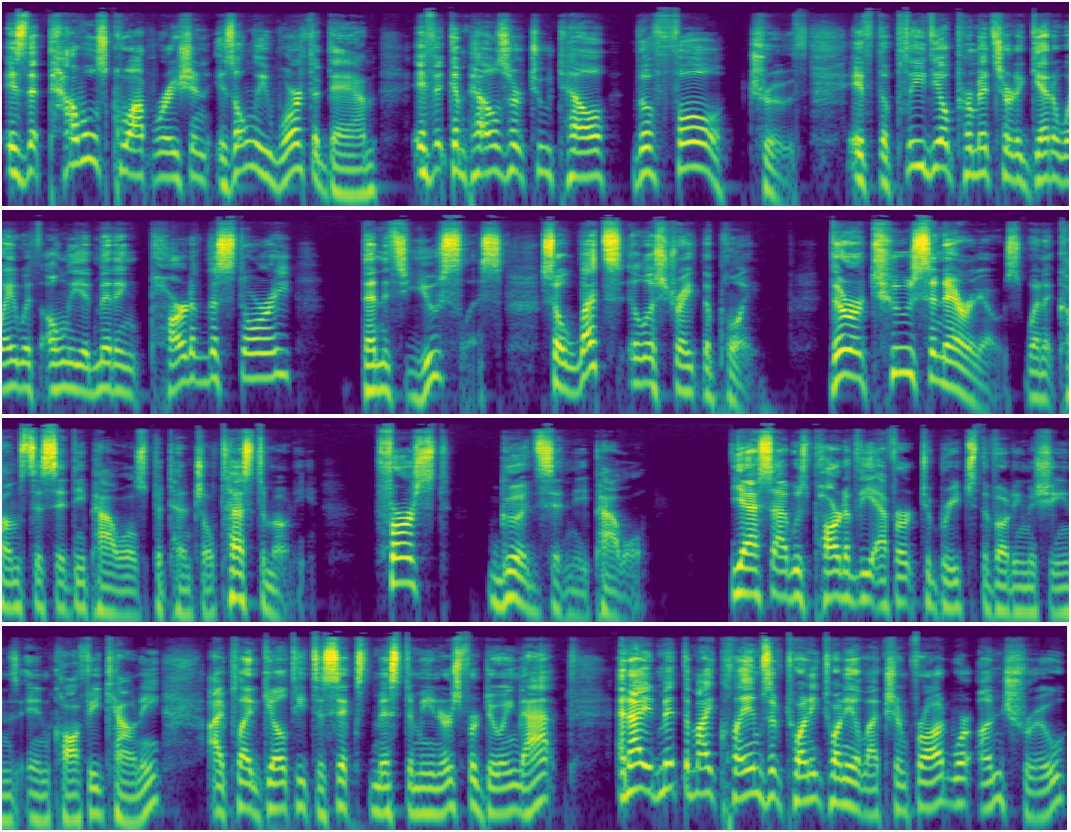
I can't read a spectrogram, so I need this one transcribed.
is that Powell's cooperation is only worth a damn if it compels her to tell the full truth. If the plea deal permits her to get away with only admitting part of the story, then it's useless. So let's illustrate the point. There are two scenarios when it comes to Sidney Powell's potential testimony. First, good Sidney Powell. Yes, I was part of the effort to breach the voting machines in Coffee County. I pled guilty to six misdemeanors for doing that. And I admit that my claims of 2020 election fraud were untrue.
